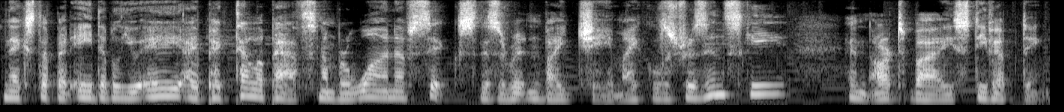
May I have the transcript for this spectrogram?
Next up at AWA, I picked Telepaths number one of six. This is written by J. Michael Straczynski and art by Steve Epting.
